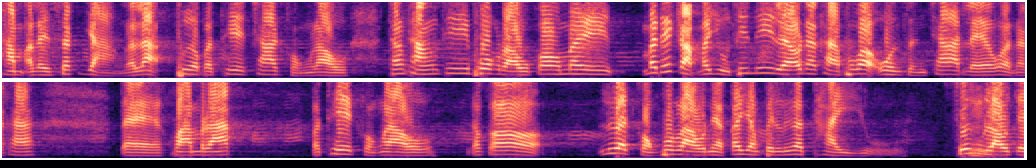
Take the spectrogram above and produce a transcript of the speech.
ทำอะไรสักอย่างแล้วล่ะเพื่อประเทศชาติของเรา ทั้งๆทที่พวกเราก็ไม่ไม่ได้กลับมาอยู่ที่นี่แล้วนะคะ เพราะว่าโอนสัญชาติแล้วนะคะ แต่ความรักประเทศของเรา แล้วก็เลือดของพวกเราเนี่ยก็ยังเป็นเลือดไทยอยู่ ซึ่งอืมเราจะ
